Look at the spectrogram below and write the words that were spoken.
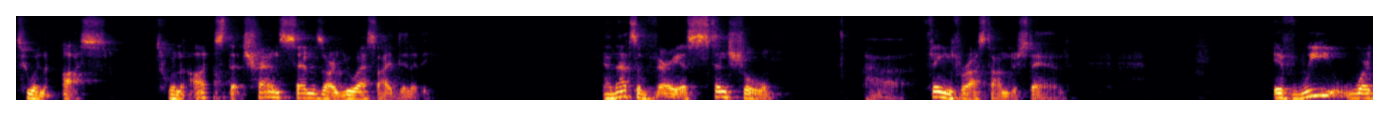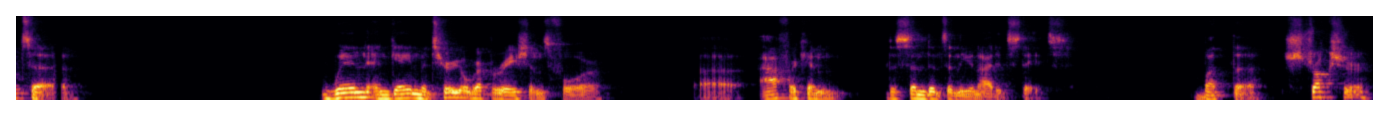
to an us to an us that transcends our US identity. And that's a very essential uh, thing for us to understand. If we were to win and gain material reparations for uh, African descendants in the United States, but the structure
